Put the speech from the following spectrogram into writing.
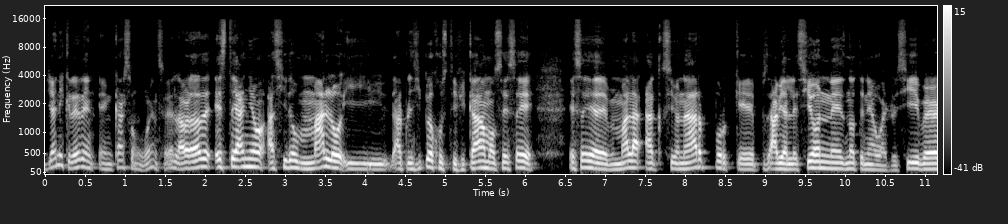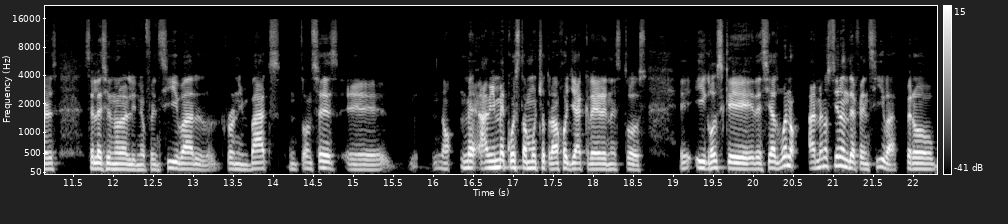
ya ni creer en, Carson Wentz. ¿eh? La verdad, este año ha sido malo y al principio justificábamos ese, ese mal accionar porque pues, había lesiones, no tenía wide receivers, se lesionó la línea ofensiva, los running backs. Entonces, eh, no, a mí me cuesta mucho trabajo ya creer en estos eh, Eagles que decías, bueno, al menos tienen defensiva, pero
